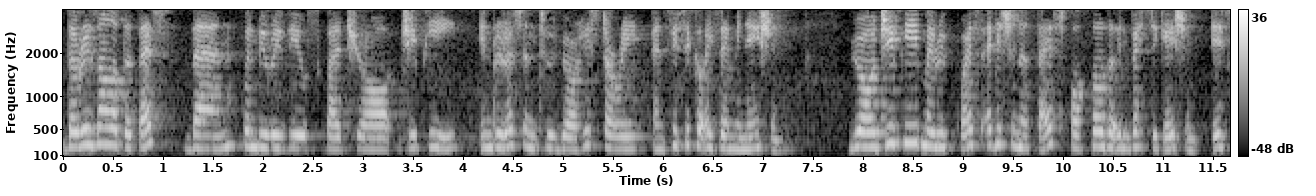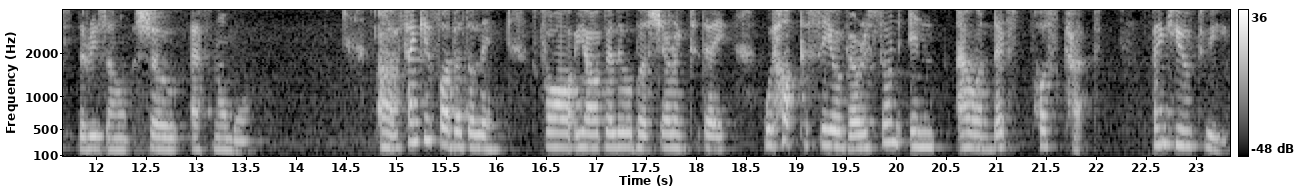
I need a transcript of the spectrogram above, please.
The result of the test then will be reviewed by your GP in relation to your history and physical examination. Your GP may request additional tests for further investigation if the results show abnormal. Uh, thank you for Dr. Linh for your valuable sharing today. We hope to see you very soon in our next postcard. Thank you, Tui.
